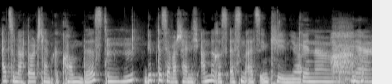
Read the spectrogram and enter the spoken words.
als du nach Deutschland gekommen bist, mhm. gibt es ja wahrscheinlich anderes Essen als in Kenia. Genau, ja, ja.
